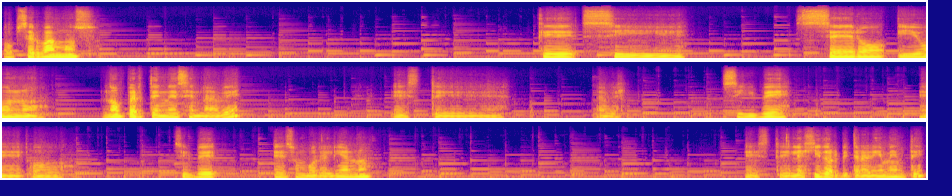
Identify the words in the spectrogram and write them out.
observamos que si 0 y 1 no pertenecen a B, este, a ver, si B eh, o si B es un boreliano, este, elegido arbitrariamente,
